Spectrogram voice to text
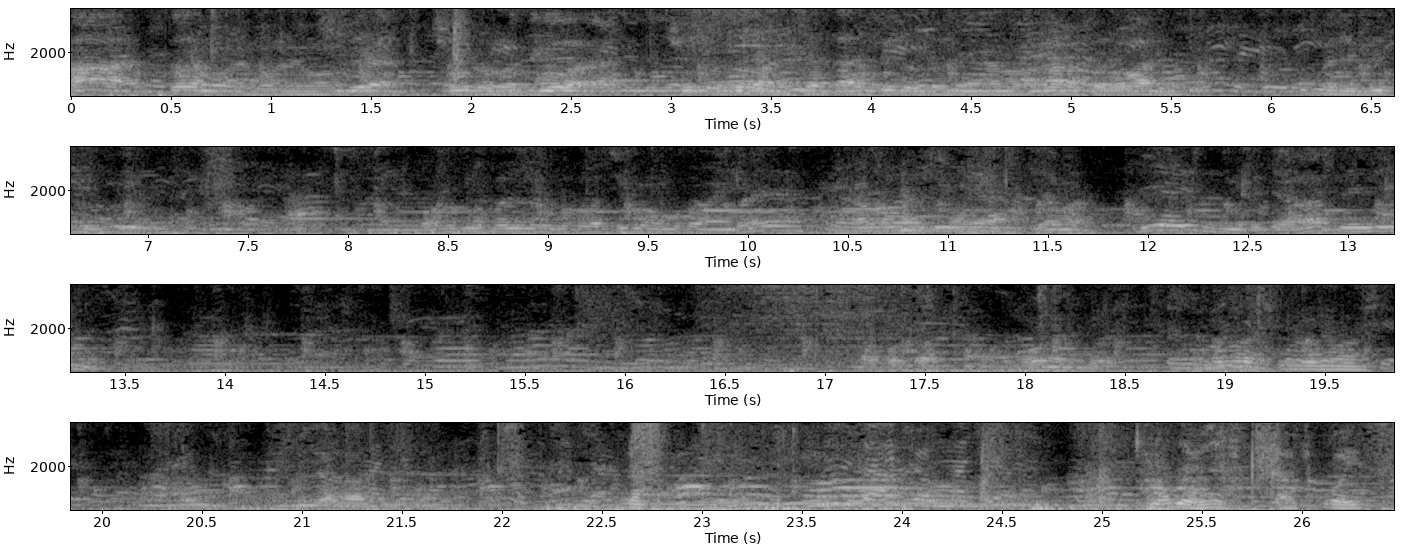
Ah, sasa nimwambia chudo unajua chudo ndio anashangaa chudo ndio nini kwa hewani. Kumbe ni vitu tu. Watoto sasa hivi mtoto wa chudo anakuwa anaambia jamani, bia hizi zimejaa wapi elimu? Hapa kaka. Unaona ni bwana. Bila gapi. Moja wenyewe achukua hizi.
